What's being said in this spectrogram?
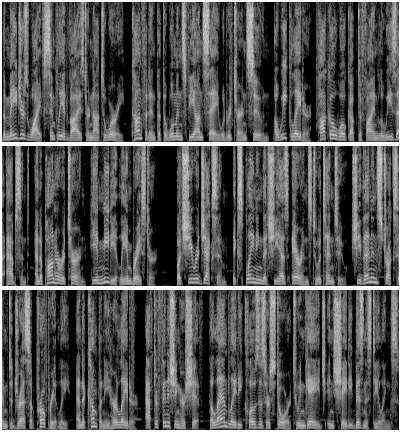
the major's wife simply advised her not to worry, confident that the woman's fiancé would return soon. A week later, Paco woke up to find Luisa absent, and upon her return, he immediately embraced her. But she rejects him, explaining that she has errands to attend to. She then instructs him to dress appropriately and accompany her later. After finishing her shift, the landlady closes her store to engage in shady business dealings.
